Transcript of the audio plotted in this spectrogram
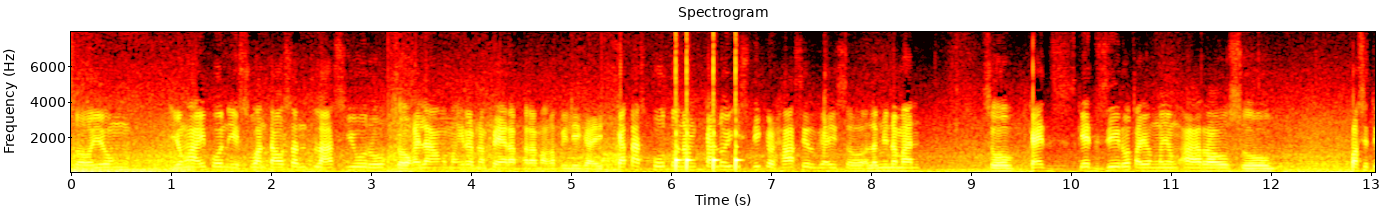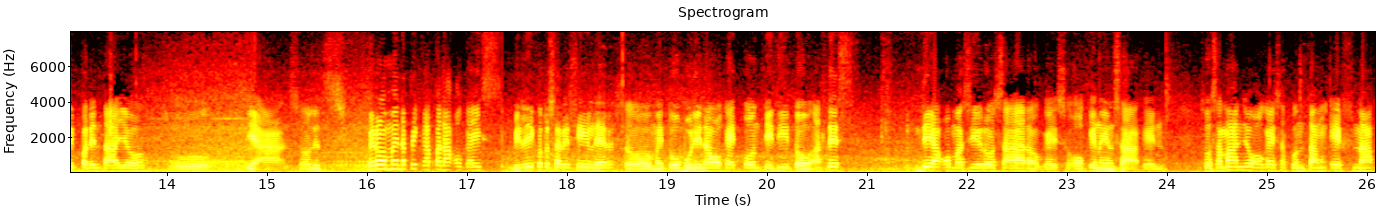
So yung yung iPhone is 1,000 plus euro. So kailangan ko manghiram ng pera para makabili guys. Katas po to ng Kaloy sticker hassle guys. So alam niyo naman. So kahit, kahit zero tayo ngayong araw. So positive pa rin tayo. So yeah so let's pero may na-pick up pala ako guys. Bili ko to sa reseller so may tubo din ako kahit konti dito. At least hindi ako ma-zero sa araw guys. So okay na yun sa akin. So samahan nyo ako guys sa puntang FNAC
